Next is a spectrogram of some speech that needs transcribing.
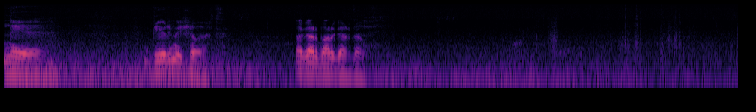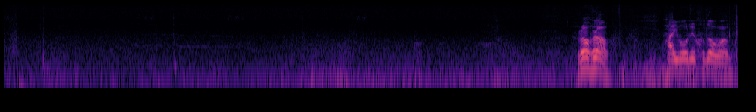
نه. دیر می شود اگر برگردم. راه راه. حیوان خداوند.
